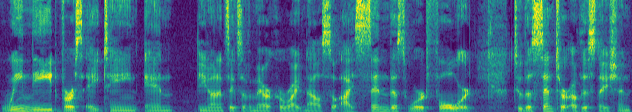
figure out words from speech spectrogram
We need verse 18 in the United States of America right now. So I send this word forward to the center of this nation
